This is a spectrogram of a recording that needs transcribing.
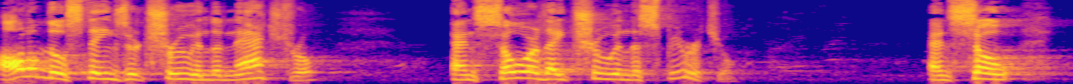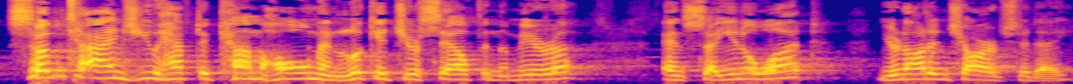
All of those things are true in the natural, and so are they true in the spiritual. And so sometimes you have to come home and look at yourself in the mirror and say, you know what? You're not in charge today.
